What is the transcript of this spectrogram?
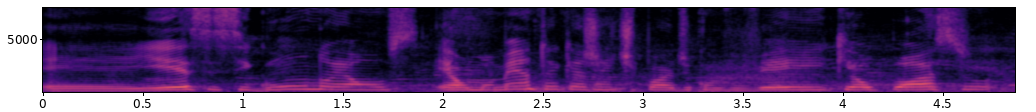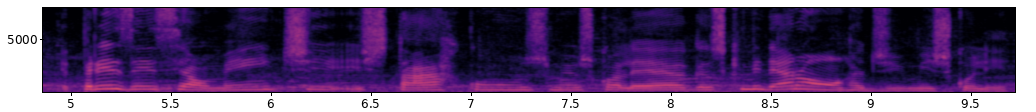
É, e esse segundo é um, é um momento em que a gente pode conviver e que eu posso presencialmente estar com os meus colegas que me deram a honra de me escolher.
